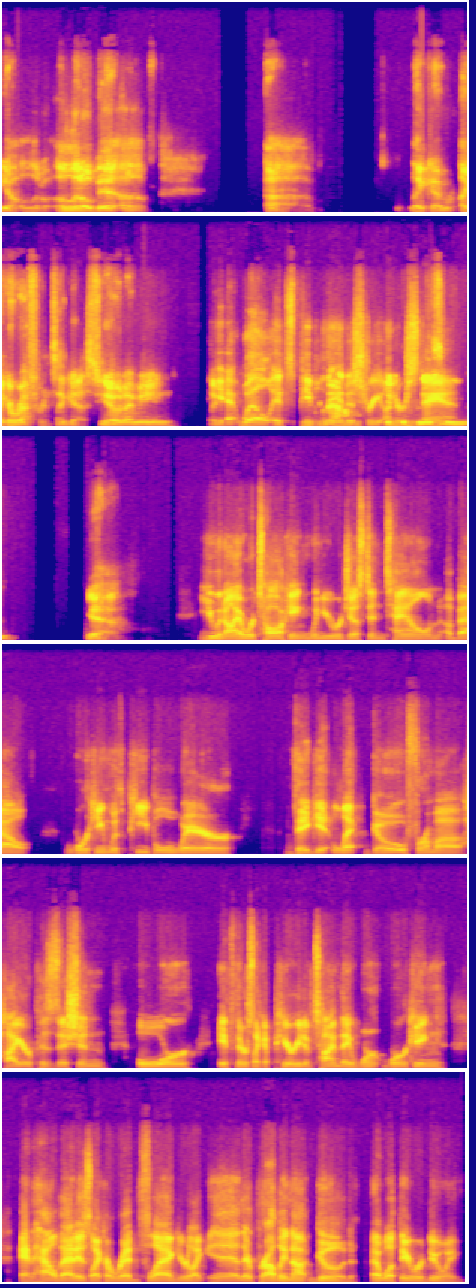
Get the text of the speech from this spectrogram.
you know a little a little bit of uh like a like a reference i guess. You know what i mean? Like- yeah. Well, it's people in the industry understand. busy- yeah. You and I were talking when you were just in town about working with people where they get let go from a higher position or if there's like a period of time they weren't working and how that is like a red flag. You're like yeah they're probably not good at what they were doing.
